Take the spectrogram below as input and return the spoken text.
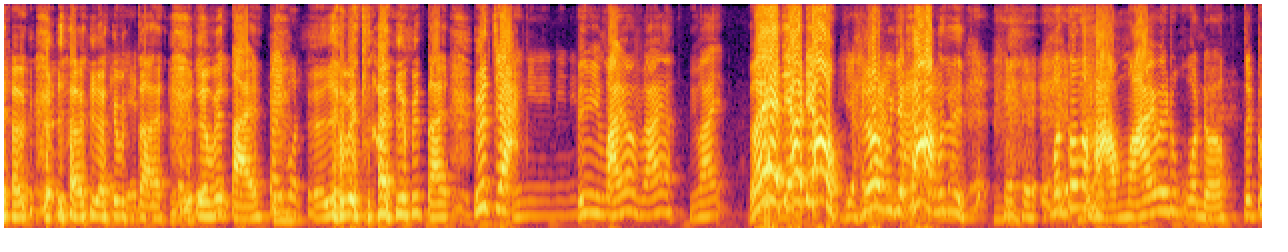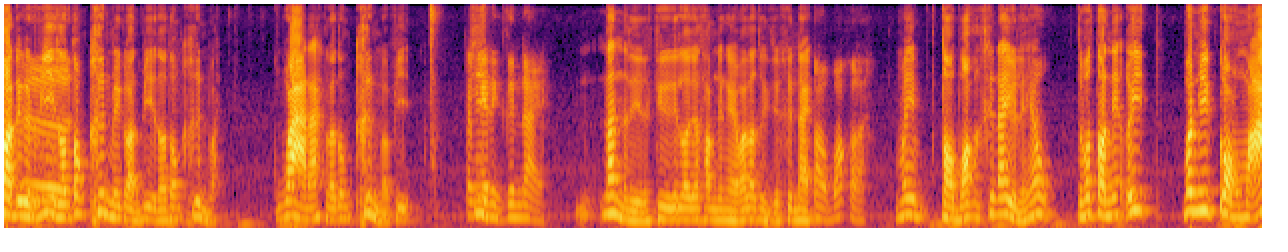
ยังยังยังไม่ตายยังไม่ตายใจหดยังไม่ตายยังไม่ตายเฮ้ยจ้ะไม่มีไม้มั้ยไม้อะมีไม้เฮ้ยเดี๋ยวเดี๋ยวเดี๋ยวมึงจะฆ่ามันสิมันต้องหาไม้ไว้ทุกคนเดี๋ยวแต่ก่อนอื่นพี่เราต้องขึ้นไปก่อนพี่เราต้องขึ้นว่ะกูว่านะเราต้องขึ้นว่ะพี่พี่ถึงขึ้นได้ นั่นน่ะดิคือเราจะทำยังไงว่าเราถึงจะขึ้นได้ ต่อบล็อกเหรอไม่ต่อบล็อกก็ขึ้นได้อยู่แล้ว แต่ว่าตอนเนี้ยเอ้ย มันมีกล่องไม้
